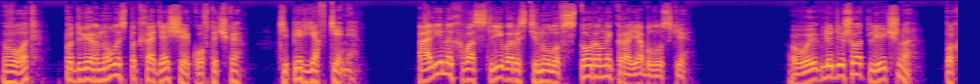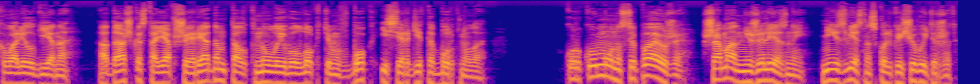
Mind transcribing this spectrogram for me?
«Вот, подвернулась подходящая кофточка. Теперь я в теме». Алина хвастливо растянула в стороны края блузки. «Выглядишь отлично», — похвалил Гена, а Дашка, стоявшая рядом, толкнула его локтем в бок и сердито буркнула. «Куркуму насыпай уже, шаман не железный, неизвестно, сколько еще выдержит».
